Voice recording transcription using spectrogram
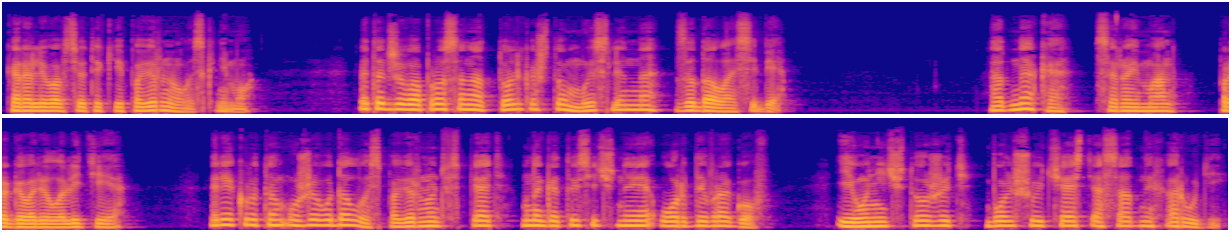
Королева все-таки повернулась к нему. Этот же вопрос она только что мысленно задала себе. «Однако», «Сарайман», – проговорила Лития. «Рекрутам уже удалось повернуть вспять многотысячные орды врагов и уничтожить большую часть осадных орудий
